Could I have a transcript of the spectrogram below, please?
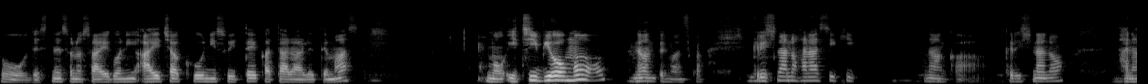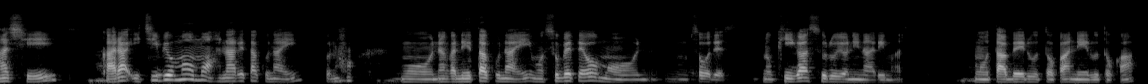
そうですね。その最後に愛着について語られてます。もう1秒も、なんて言いますか、クリュナの話き、なんか、クリュナの話から1秒ももう離れたくない。このもうなんか寝たくない。もうすべてをもう、そうです。の気がするようになります。もう食べるとか寝るとか、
